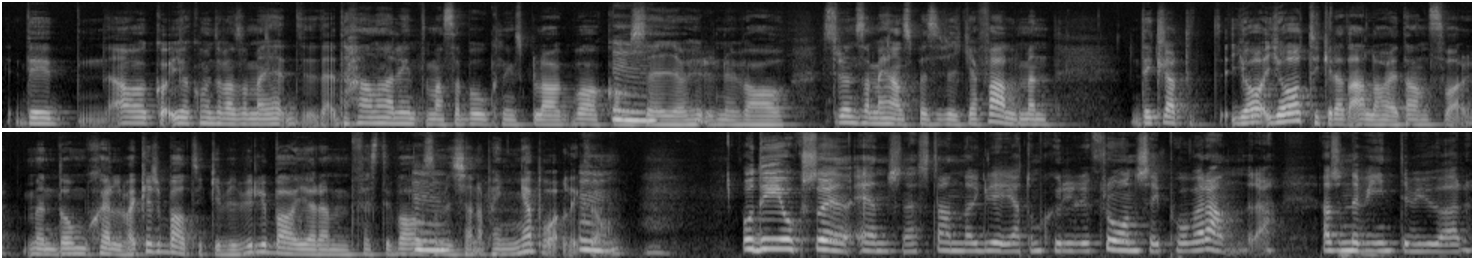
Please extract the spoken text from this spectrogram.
det, ja, jag kommer inte ihåg men han hade inte massa bokningsbolag bakom Mm. sig och hur det nu var, och strunt samma i hans specifika fall, men det är klart att jag, jag tycker att alla har ett ansvar, men de själva kanske bara tycker vi vill ju bara göra en festival Mm. som vi tjänar pengar på liksom. Och det är också en, en sån här standardgrej att de skyller ifrån sig på varandra. Alltså när vi intervjuar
